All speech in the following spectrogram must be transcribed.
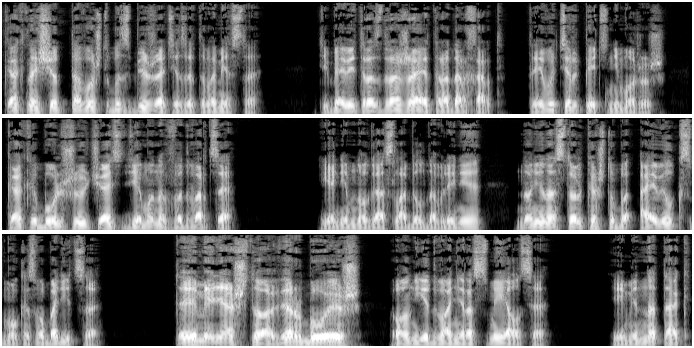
Как насчет того, чтобы сбежать из этого места? Тебя ведь раздражает Радархард. Ты его терпеть не можешь, как и большую часть демонов во дворце. Я немного ослабил давление, но не настолько, чтобы Айвилк смог освободиться. «Ты меня что, вербуешь?» Он едва не рассмеялся. «Именно так.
